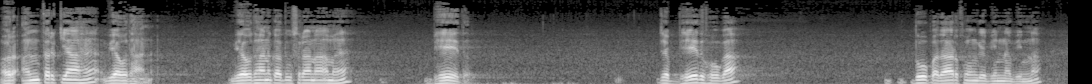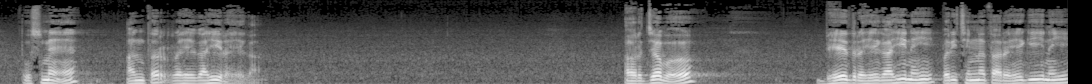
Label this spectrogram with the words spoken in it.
और अंतर क्या है? व्यवधान। व्यवधान का दूसरा नाम है भेद। जब भेद होगा, दो पदार्थ होंगे भिन्न भिन्न तो उसमें अंतर रहेगा ही रहेगा। और जब भेद रहेगा ही नहीं परिचिन्नता रहेगी ही नहीं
